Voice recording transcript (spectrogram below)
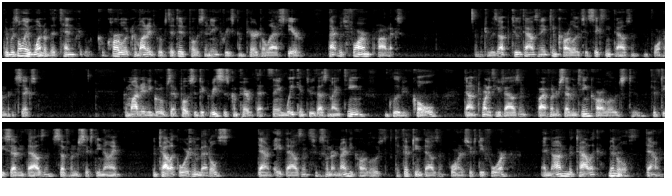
There was only one of the 10 carload commodity groups that did post an increase compared to last year. That was farm products, which was up 2018 carloads to 16,406. Commodity groups that posted decreases compared with that same week in 2019 included coal, down 23,517 carloads to 57,769, metallic ores and metals, down 8,690 carloads to 15,464, and non-metallic minerals, down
